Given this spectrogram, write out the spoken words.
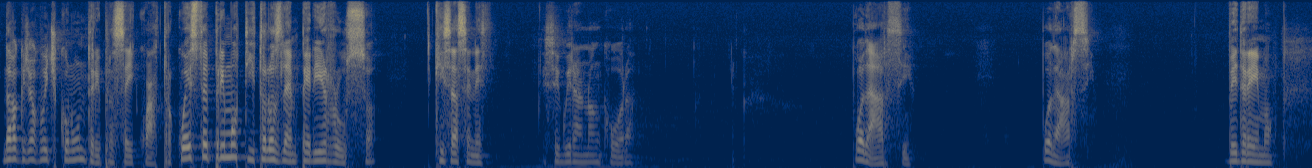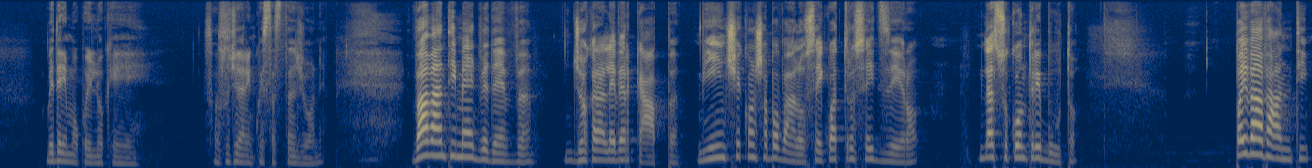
Novak Djokovic con un triplo 6-4. Questo è il primo titolo slam per il russo. Chissà se ne seguiranno ancora. Può darsi. Può darsi. Vedremo. Vedremo quello che sta succedere in questa stagione. Va avanti Medvedev. Gioca la Lever Cup. Vince con Shapovalov 6-4-6-0. Dal suo contributo. Poi va avanti.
